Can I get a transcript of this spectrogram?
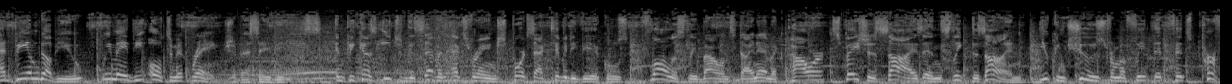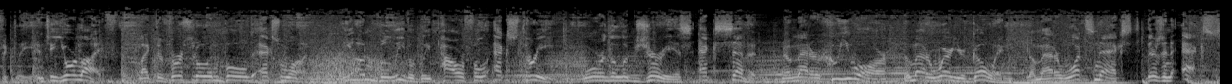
At BMW, we made the ultimate range of SAVs. And because each of the seven X Range sports activity vehicles flawlessly balance dynamic power, spacious size, and sleek design, you can choose from a fleet that fits perfectly into your life. Like the versatile and bold X1, the unbelievably powerful X3, or the luxurious X7. No matter who you are, no matter where you're going, no matter what's next, there's an X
